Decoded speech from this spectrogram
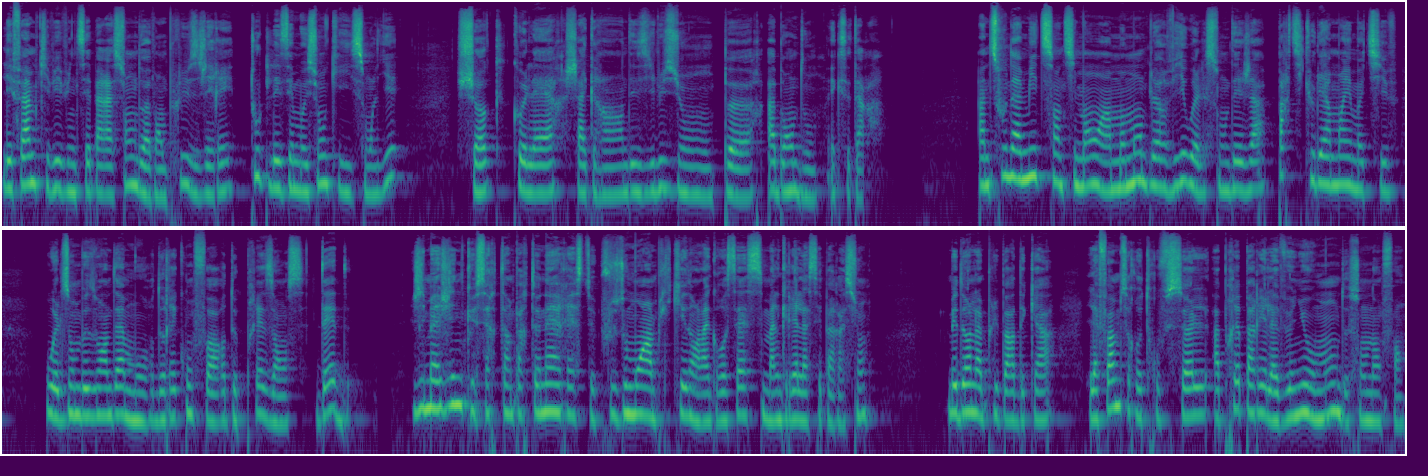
Les femmes qui vivent une séparation doivent en plus gérer toutes les émotions qui y sont liées choc, colère, chagrin, désillusion, peur, abandon, etc. Un tsunami de sentiments à un moment de leur vie où elles sont déjà particulièrement émotives, où elles ont besoin d'amour, de réconfort, de présence, d'aide. J'imagine que certains partenaires restent plus ou moins impliqués dans la grossesse malgré la séparation, mais dans la plupart des cas, la femme se retrouve seule à préparer la venue au monde de son enfant,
